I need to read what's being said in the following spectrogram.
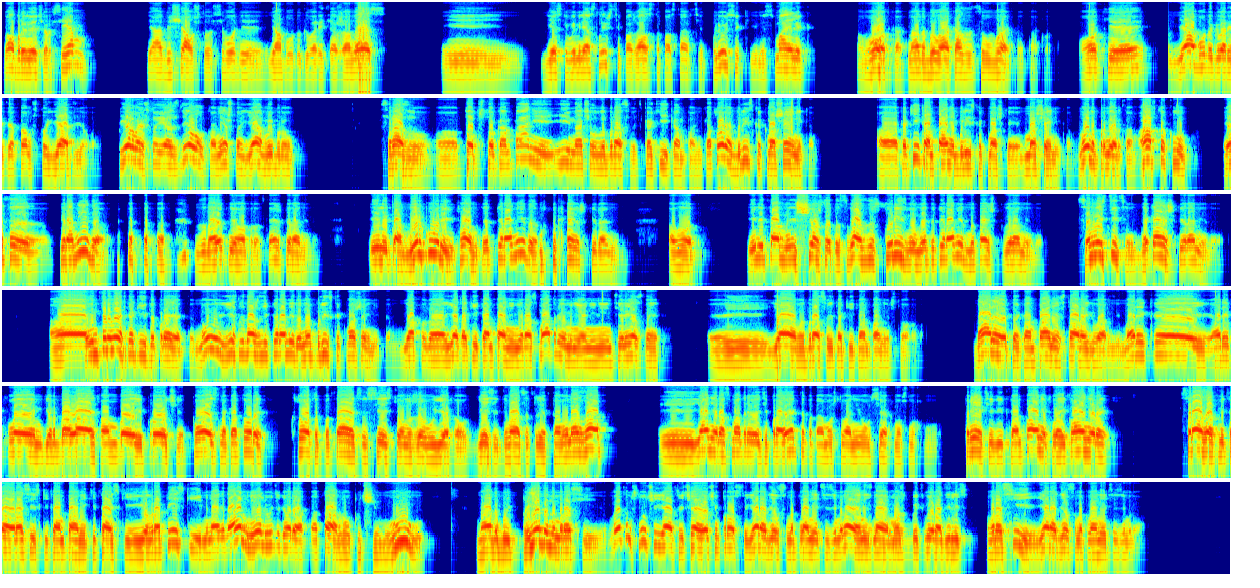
Добрый вечер всем. Я обещал, что сегодня я буду говорить о Жанес. И если вы меня слышите, пожалуйста, поставьте плюсик или смайлик. Вот как, надо было, оказывается, убрать вот так вот. Окей. Я буду говорить о том, что я делал. Первое, что я сделал, конечно, я выбрал сразу э, топ-100 компаний и начал выбрасывать, какие компании, которые близко к мошенникам. Э, какие компании близко к мошенникам? Ну, например, там автоклуб. Это пирамида? Задает мне вопрос. Конечно, пирамида. Или там Меркурий, фонд, это пирамида? Ну, конечно, пирамида. Вот. Или там еще что-то связано с туризмом, это пирамида? Ну, конечно, пирамида. С инвестициями, да, конечно, пирамида. А интернет какие-то проекты, ну, если даже не пирамида, но близко к мошенникам. Я, я такие компании не рассматриваю, мне они не интересны, и я выбрасываю такие компании в сторону. Далее это компании Старой Гвардии. Марикей, Арифлейм, Гербалайф, Амвей и прочие. Поезд, на который кто-то пытается сесть, он уже уехал 10-20 лет тому назад – и я не рассматриваю эти проекты, потому что они у всех на слуху. Третий вид компаний, флейтлайнеры. Сразу отметаю российские компании, китайские и европейские. Иногда мне люди говорят, а та, ну почему? Надо быть преданным России. В этом случае я отвечаю очень просто. Я родился на планете Земля, я не знаю, может быть вы родились в России, я родился на планете Земля.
